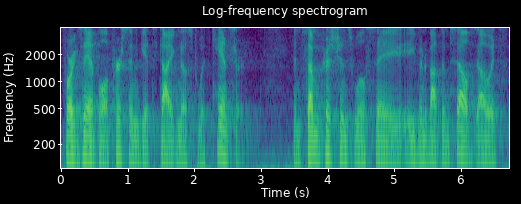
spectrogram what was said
For example, a person gets diagnosed with cancer, and some Christians will say, even about themselves, oh, it's,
